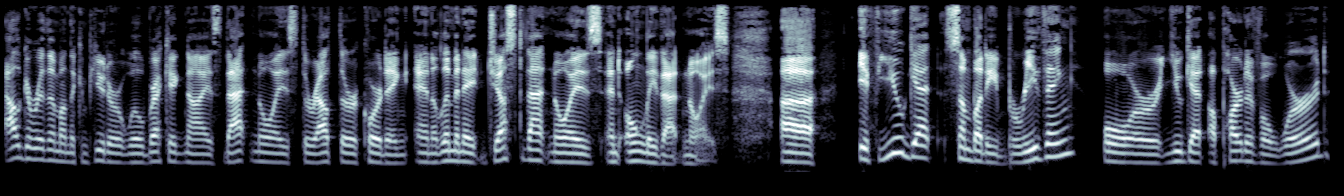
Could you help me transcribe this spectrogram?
algorithm on the computer will recognize that noise throughout the recording and eliminate just that noise and only that noise. Uh, if you get somebody breathing or you get a part of a word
